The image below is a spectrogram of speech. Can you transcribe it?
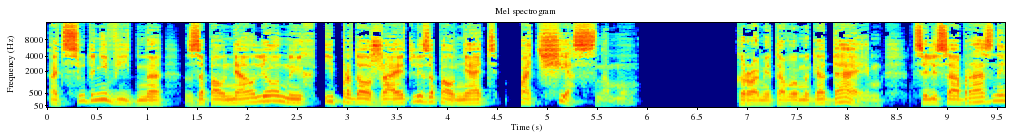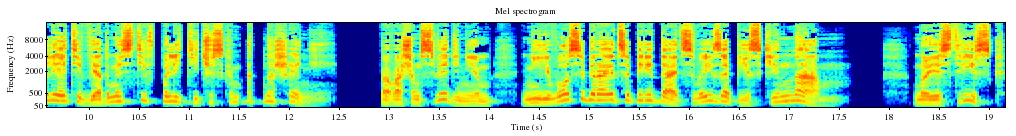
отсюда не видно, заполнял ли он их и продолжает ли заполнять по-честному. Кроме того, мы гадаем, целесообразны ли эти ведомости в политическом отношении. По вашим сведениям, не его собирается передать свои записки нам но есть риск,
